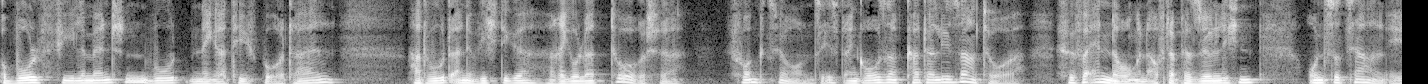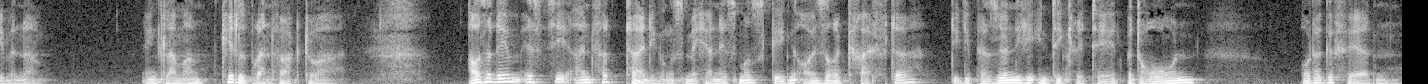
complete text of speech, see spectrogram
Obwohl viele Menschen Wut negativ beurteilen, hat Wut eine wichtige regulatorische Funktion. Sie ist ein großer Katalysator für Veränderungen auf der persönlichen und sozialen Ebene. In Klammern Kittelbrennfaktor. Außerdem ist sie ein Verteidigungsmechanismus gegen äußere Kräfte, die die persönliche Integrität bedrohen oder gefährden.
